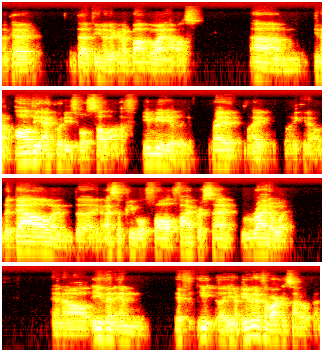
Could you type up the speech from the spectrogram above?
okay that you know they're going to bomb the white house um you know all the equities will sell off immediately right? Like like you know the Dow and the you know, S and P will fall five percent right away. You know, even in if you know even if the market's not open,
